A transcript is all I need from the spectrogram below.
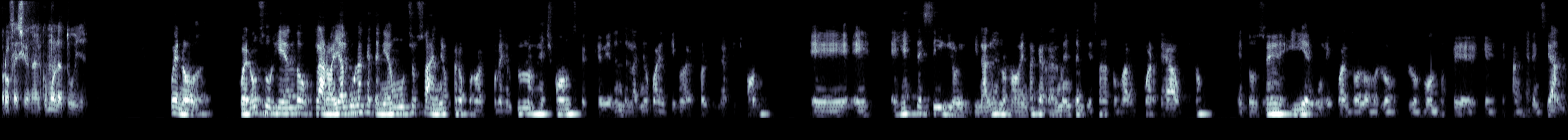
profesional como la tuya? Bueno, fueron surgiendo, claro, hay algunas que tenían muchos años, pero por, ejemplo los hedge funds que, vienen del año 49, fue el primer hedge fund, eh, es, es, este siglo y finales de los 90 que realmente empiezan a tomar un fuerte auge, ¿no? Entonces, y en, en cuanto a los, los, los montos que, que, están gerenciando.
